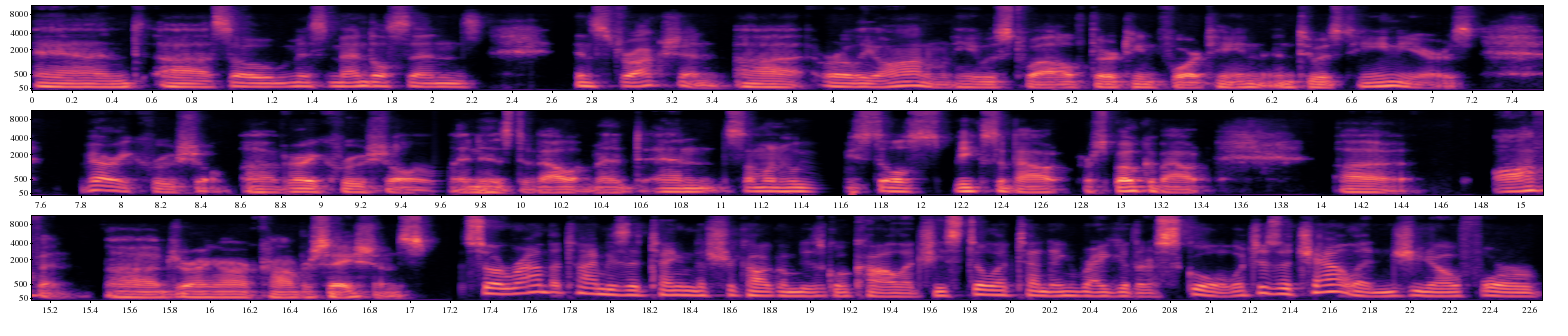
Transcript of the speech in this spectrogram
And uh, so Miss Mendelssohn's instruction uh, early on when he was 12, 13, 14, into his teen years very crucial, uh, very crucial in his development, and someone who he still speaks about or spoke about uh, often uh, during our conversations. So around the time he's attending the Chicago Musical College, he's still attending regular school, which is a challenge, you know, for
